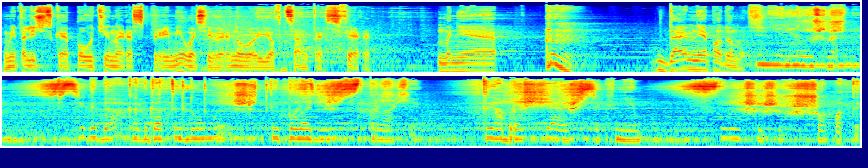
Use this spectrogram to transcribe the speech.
Металлическая паутина распрямилась и вернула ее в центр сферы. Мне... Дай мне подумать. Не нужно. Всегда, когда ты думаешь, ты плодишь страхи. Ты обращаешься к ним, слышишь их шепоты,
